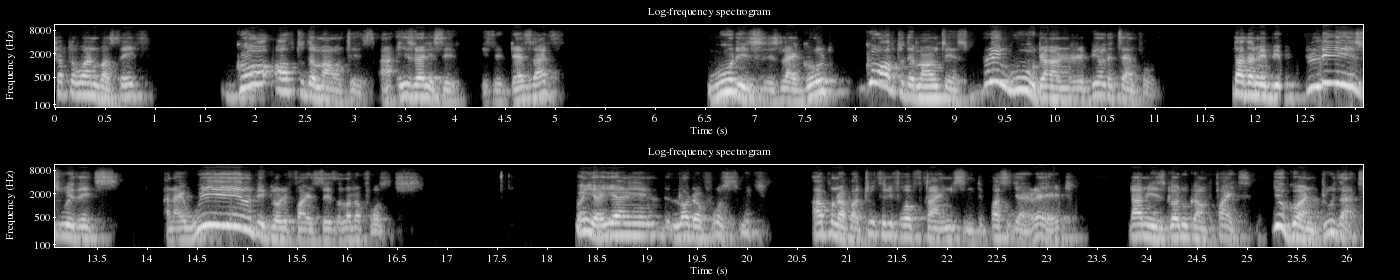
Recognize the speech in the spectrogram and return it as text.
chapter 1, verse 8, Go up to the mountains. And Israel is a, is a desert. Wood is, is like gold. Go up to the mountains, bring wood and rebuild the temple, that I may be pleased with it, and I will be glorified, says the Lord of hosts. When you're hearing the Lord of hosts, which happened about two, three, four times in the passage I read, that means God who can fight. You go and do that.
